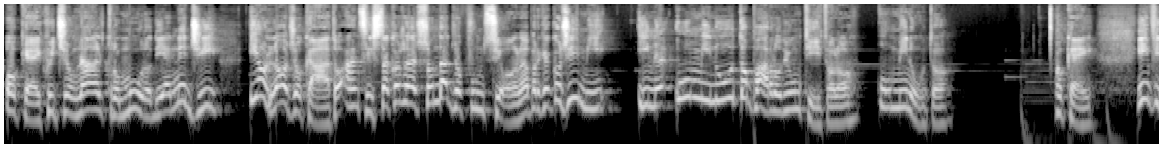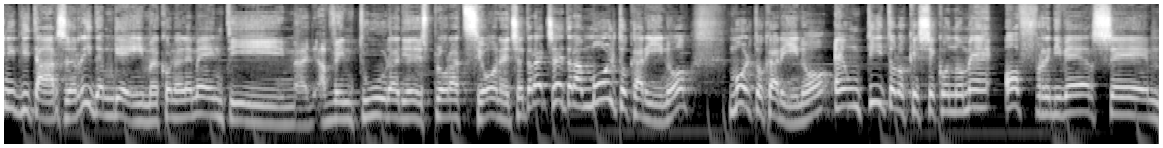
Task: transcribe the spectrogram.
Ok, qui c'è un altro muro di NG. Io l'ho giocato, anzi, sta cosa del sondaggio funziona perché così mi in un minuto parlo di un titolo. Un minuto. Ok, Infinite Guitars, rhythm game con elementi mm, avventura, di esplorazione, eccetera, eccetera, molto carino, molto carino. È un titolo che secondo me offre diverse mm,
